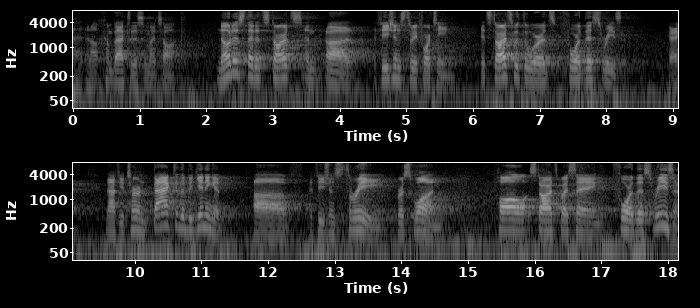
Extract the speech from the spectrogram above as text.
and I'll come back to this in my talk. Notice that it starts in uh, Ephesians 3:14. It starts with the words "for this reason." Okay. Now, if you turn back to the beginning of Ephesians 3, verse 1, Paul starts by saying, For this reason,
